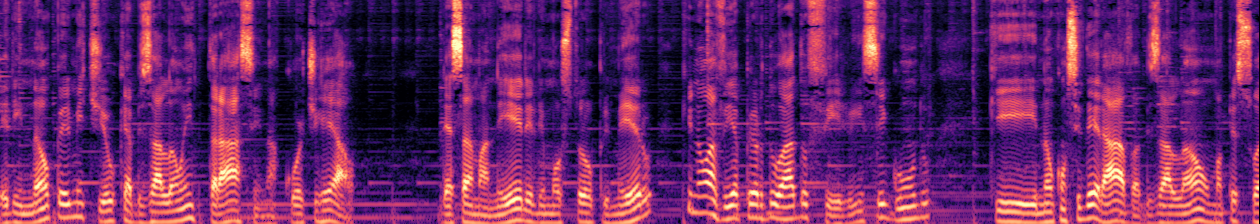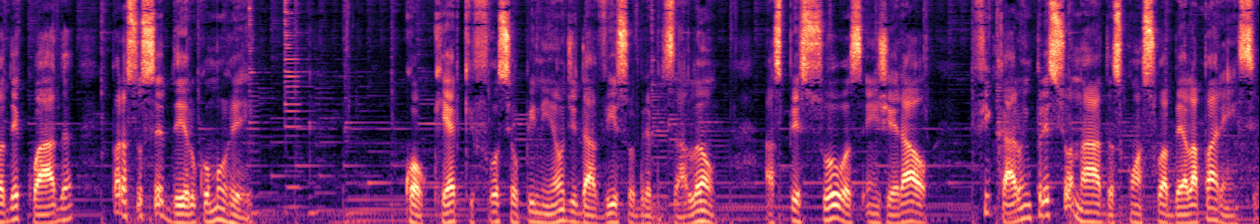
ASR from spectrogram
ele não permitiu que Abisalão entrasse na corte real. Dessa maneira, ele mostrou, primeiro, que não havia perdoado o filho, e, segundo, que não considerava Abisalão uma pessoa adequada para sucedê-lo como rei. Qualquer que fosse a opinião de Davi sobre Abisalão, as pessoas, em geral, ficaram impressionadas com a sua bela aparência.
